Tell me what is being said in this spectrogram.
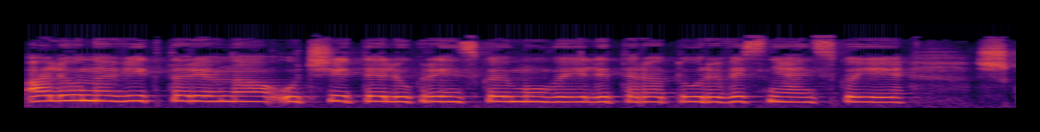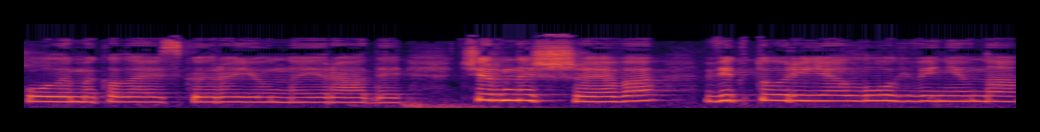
Альона Вікторівна, учитель української мови і літератури Веснянської школи Миколаївської районної ради, Чернишева Вікторія Логвінівна,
